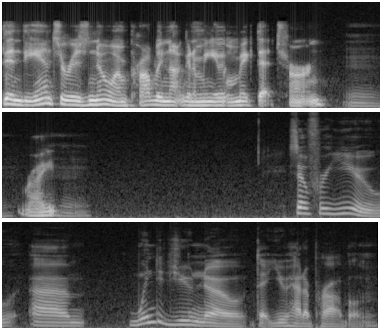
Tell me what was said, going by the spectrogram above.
then the answer is no, I'm probably not going to be able to make that turn, mm. right? Mm-hmm. So for you, um, when did you know that you had a problem?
